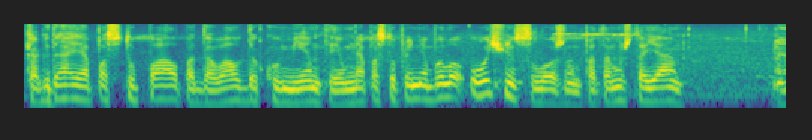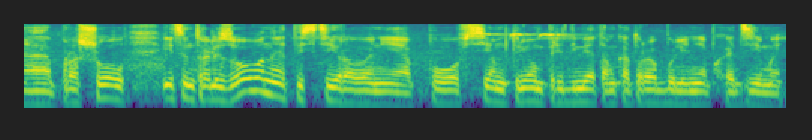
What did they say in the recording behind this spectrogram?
когда я поступал, подавал документы, у меня поступление было очень сложным, потому что я э, прошел и централизованное тестирование по всем трем предметам, которые были необходимы.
